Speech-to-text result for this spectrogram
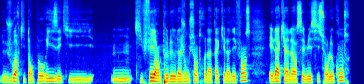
de joueur qui temporise et qui, hum, qui fait un peu le- la jonction entre l'attaque et la défense. Et là, qui a lancé Messi sur le contre.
